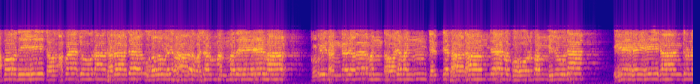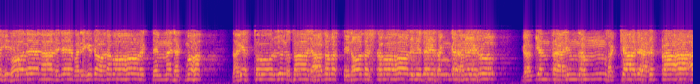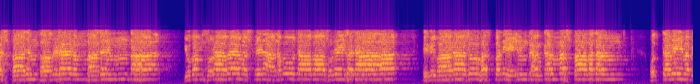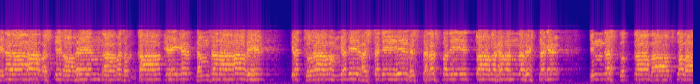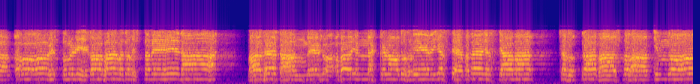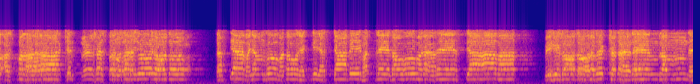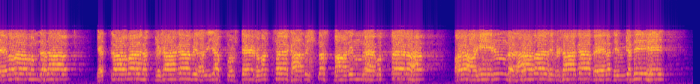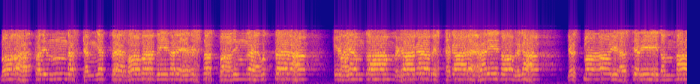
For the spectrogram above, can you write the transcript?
अपोदेः च अपचूराधरा च उरुविधातवशर्मन्मदेव कुविदङ्गयवन्तोऽयवम् चिद्यथाम् च पूर्वम् गृणहि भोजनादिजय परिहितो नमो वृत्तिर्न जग्मुः। न हि स्थूर्युतुथा जातमस्ति नोतश्रमो विविधे सङ्ग्रहणेषु गव्यन्त इन्द्रम् सख्याय अभिप्राः अश्वायन्तो वृषणम् वाजयन्तः। युगम् सुराममश्विना नमोचा वा सुरेशजाः विपानाशो भस्पति इन्द्रम् कर्म स्वावतम् पुत्रमेव पितराः वश्विनोभेन्द्रामधुः काव्यैर्दम् सदाभिः यच्छुरामम् यदेवश्चेभिः सरस्वती त्वामघवन्नभिष्टक इन्द्रस्तुत्रामास्त्ववाम् अवोभिस्तुमृणीको भवतु विस्तवेदाः बाधताम् वेषु अभयन्नः कृणोतु सुवीर्यस्य पतजस्याम स सुत्रामास्त्वभाम् इन्द्रो अस्मदाचिद्वेषस्तनुतरयोजोतु तस्य वयम् सोमतो यज्ञयश्चापि भद्रे सौमनसे स्याम विहिसोतो रसृक्षतनेन्द्रम् देववंसदा यत्रामनदृशाकाभिरर्यः पुष्टेषु वत्सखा विश्वस्मादिन्द्र उत्तरः। पराहीन्द्रधावति वृषाकपेरतिव्यधेः नो अहत्वदिन्दश्चन्यत्र सोमपीतरे विश्वस्मादिन्द्र उत्तरः। किमयम् त्वाम् वृषाकपिष्टकार हरितो मृगः यस्मादिहस्य रीतम् वा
